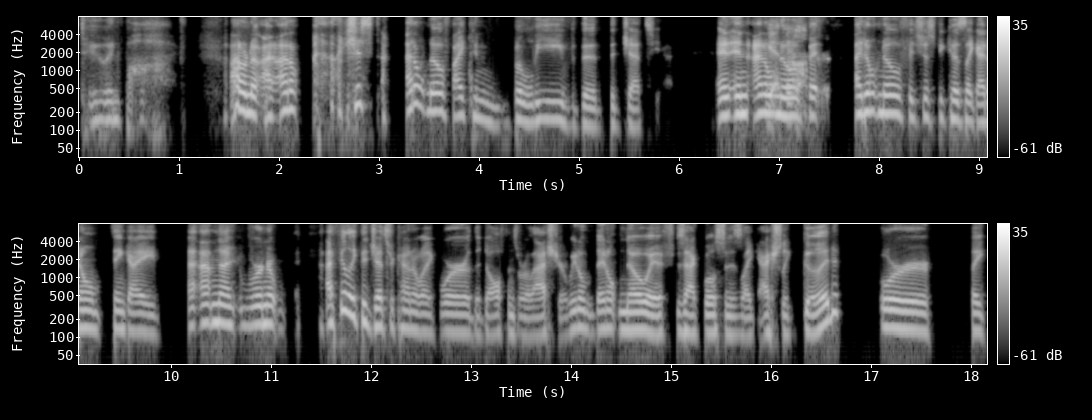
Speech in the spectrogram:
Two and five. I don't know. I, I don't. I just. I don't know if I can believe the the Jets yet. And and I don't Yeah, know if it. I don't know if it's just because like I don't think I. I I'm not. We're not. I feel like the Jets are kind of like where the Dolphins were last year. We don't. They don't know if Zach Wilson is like actually good or like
